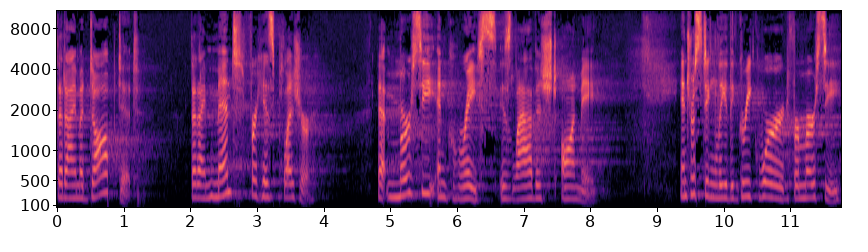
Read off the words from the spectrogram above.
that I'm adopted, that I'm meant for His pleasure, that mercy and grace is lavished on me. Interestingly, the Greek word for mercy,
